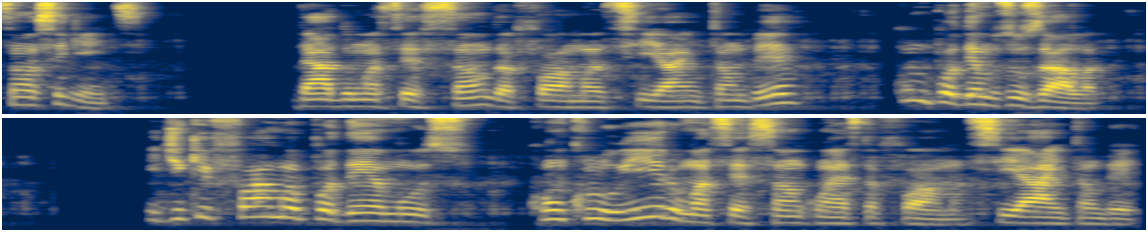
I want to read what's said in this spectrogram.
são as seguintes. Dado uma seção da forma se A então B, como podemos usá-la? E de que forma podemos concluir uma seção com esta forma, se A então B?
